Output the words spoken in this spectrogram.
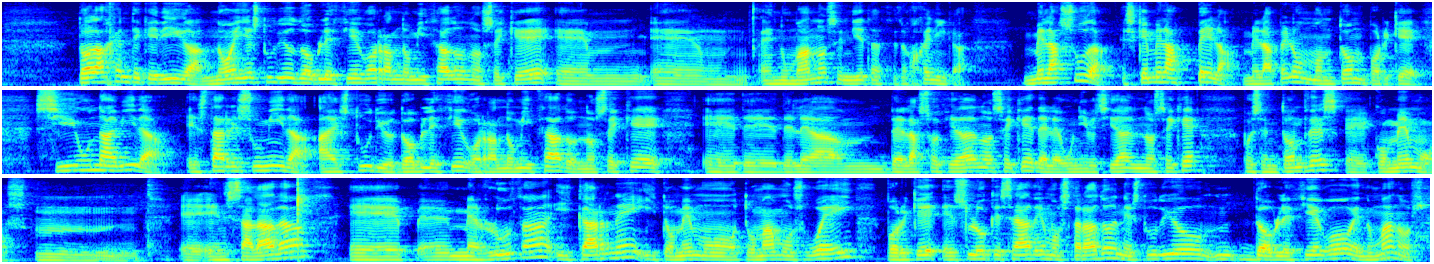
Toda la gente que diga, no hay estudio doble ciego randomizado, no sé qué, en humanos en dieta cetogénica. Me la suda, es que me la pela, me la pela un montón, porque si una vida está resumida a estudio doble ciego, randomizado, no sé qué, eh, de, la, sociedad no sé qué, de la universidad no sé qué, pues entonces eh, comemos mm, eh, ensalada, merluza y carne y tomemos, tomamos whey, porque es lo que se ha demostrado en estudio mm, doble ciego en humanos.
